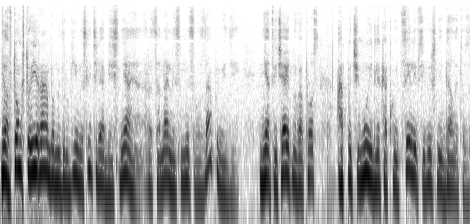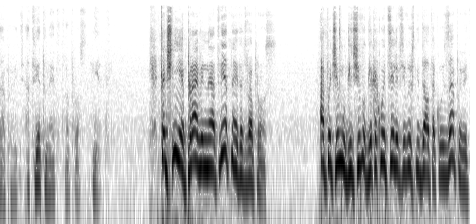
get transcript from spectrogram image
Дело в том, что и Рамбам, и другие мыслители, объясняя рациональный смысл заповедей, не отвечают на вопрос, а почему и для какой цели Всевышний дал эту заповедь. Ответа на этот вопрос нет. Точнее, правильный ответ на этот вопрос. А почему, для чего, для какой цели Всевышний дал такую заповедь,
